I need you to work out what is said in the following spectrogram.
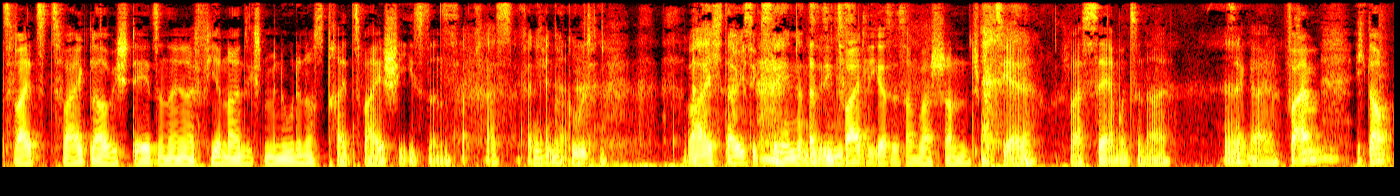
2 zu 2, glaube ich, steht und dann in der 94. Minute noch das 3-2 schießt. Und Das war krass, da kann ich noch gut. War ich, da habe ich sie gesehen. Und also die Zweitligasaison war schon speziell. war sehr emotional. Sehr geil. Vor allem, ich glaube,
